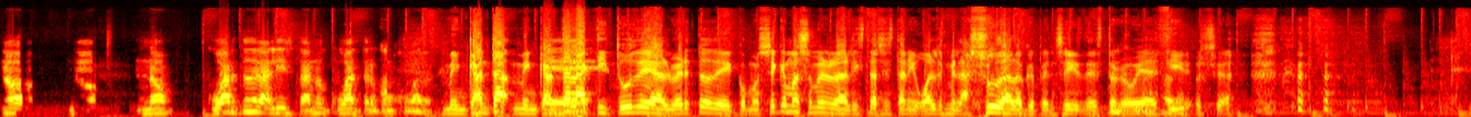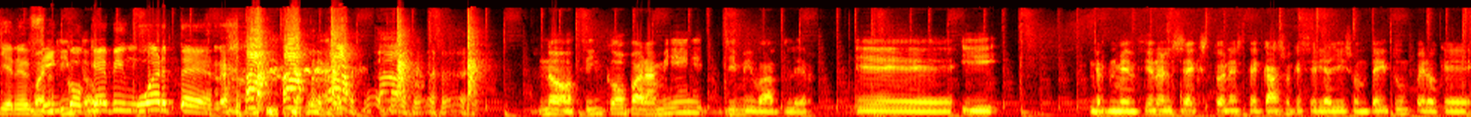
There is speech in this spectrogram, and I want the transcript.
No, no, no. Cuarto de la lista, no cuatro con jugadores. Me encanta, me encanta Eh. la actitud de Alberto de como sé que más o menos las listas están iguales, me la suda lo que penséis de esto que voy a decir. O sea, Y en el Bueno, 5, quinto. Kevin Werther. No, cinco para mí, Jimmy Butler. Eh, y menciono el sexto en este caso, que sería Jason Tatum, pero que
